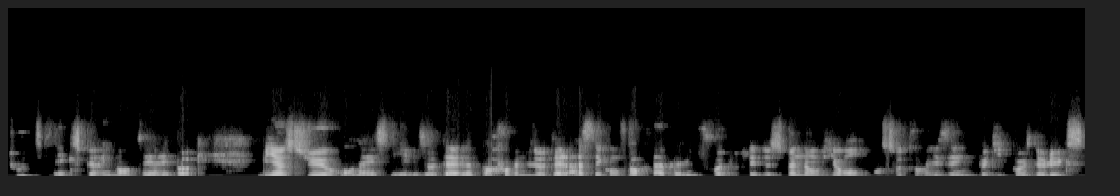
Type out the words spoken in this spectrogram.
toutes expérimentées à l'époque. Bien sûr, on a essayé les hôtels, parfois même des hôtels assez confortables. Une fois toutes les deux semaines environ, on s'autorisait une petite pause de luxe.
